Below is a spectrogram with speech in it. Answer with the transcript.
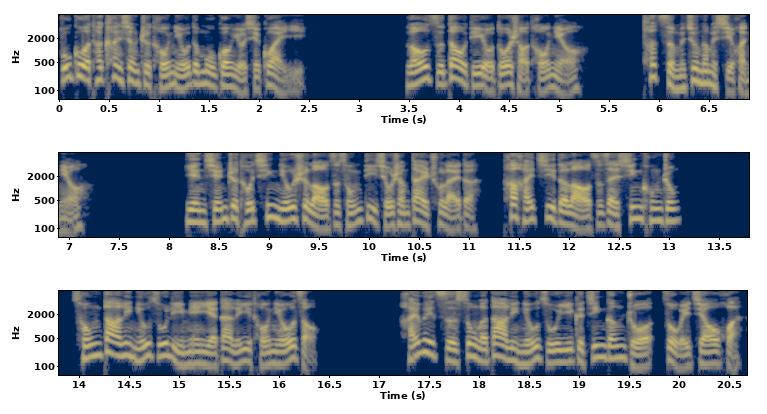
不过他看向这头牛的目光有些怪异。老子到底有多少头牛？他怎么就那么喜欢牛？眼前这头青牛是老子从地球上带出来的，他还记得老子在星空中从大力牛族里面也带了一头牛走，还为此送了大力牛族一个金刚镯作为交换。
